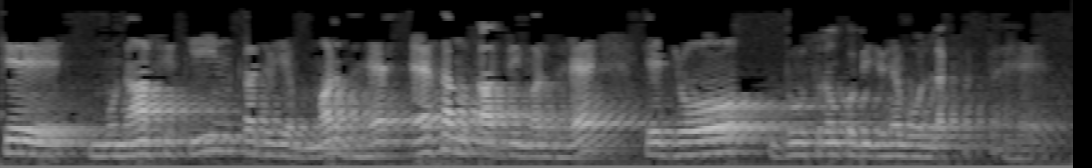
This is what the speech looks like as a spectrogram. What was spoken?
کہ منافقین کا جو یہ مرد ہے، ایسا متعدی مرد ہے کہ جو دوسروں کو بھی جو ہے وہ لگ سکتا ہے۔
